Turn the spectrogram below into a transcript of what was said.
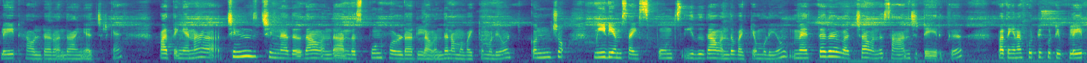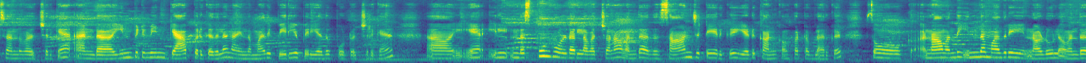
plate holder வந்து வாங்கி வச்சுருக்கேன். பார்த்திங்கன்னா சின்ன சின்னது தான் வந்து அந்த ஸ்பூன் ஹோல்டரில் வந்து நம்ம வைக்க முடியும். கொஞ்சம் மீடியம் சைஸ் ஸ்பூன்ஸ் இது தான் வந்து வைக்க முடியும். மெத்ததை வச்சா வந்து சாஞ்சிட்டே இருக்குது பார்த்திங்கன்னா குட்டி குட்டி பிளேட்ஸ் வந்து வச்சுருக்கேன். அண்ட் இன் uh, பிட்வீன் கேப் இருக்கிறதுல நான் இந்த மாதிரி பெரிய பெரிய இது போட்டு வச்சுருக்கேன். Uh, ஏன் இல் இந்த ஸ்பூன் ஹோல்டரில் வச்சோன்னா வந்து அது சாஞ்சிட்டே இருக்குது எடுக்க அன்கம்ஃபர்டபுளாக இருக்குது ஸோ நான் வந்து இந்த மாதிரி நடுவில் வந்து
